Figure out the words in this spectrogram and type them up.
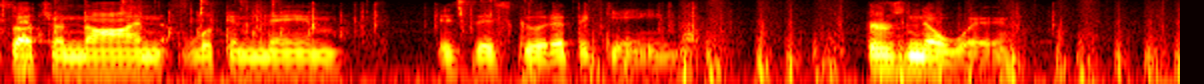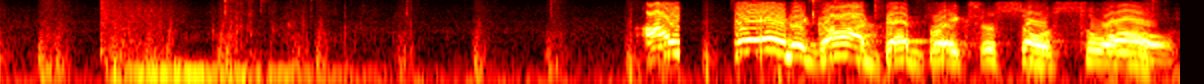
such a non-looking name is this good at the game. There's no way. I swear to God, bed breaks are so slow.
